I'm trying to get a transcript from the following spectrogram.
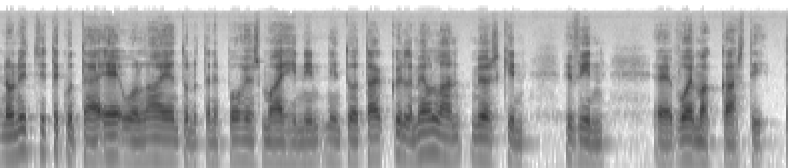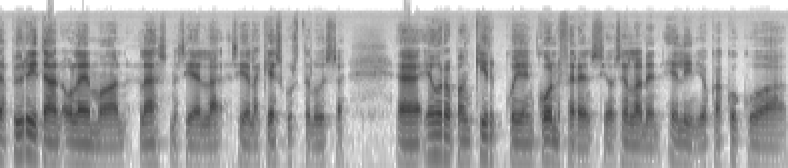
No nyt sitten kun tämä EU on laajentunut tänne Pohjoismaihin, niin, niin tuota, kyllä me ollaan myöskin hyvin voimakkaasti, että pyritään olemaan läsnä siellä, siellä keskusteluissa. Euroopan kirkkojen konferenssi on sellainen elin, joka kokoaa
